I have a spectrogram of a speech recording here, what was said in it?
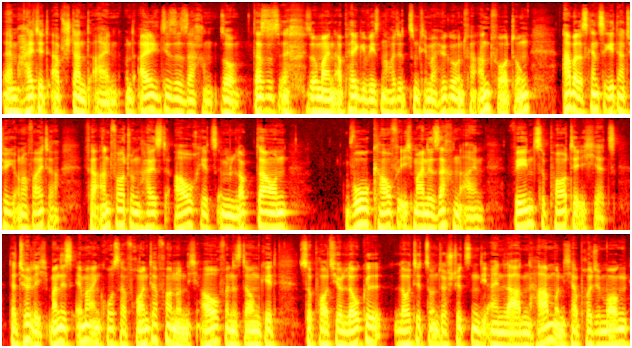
ähm, haltet Abstand ein und all diese Sachen. So, das ist äh, so mein Appell gewesen heute zum Thema Hüge und Verantwortung. Aber das Ganze geht natürlich auch noch weiter. Verantwortung heißt auch jetzt im Lockdown, wo kaufe ich meine Sachen ein? Wen supporte ich jetzt? Natürlich, man ist immer ein großer Freund davon und ich auch, wenn es darum geht, Support Your Local, Leute zu unterstützen, die einen Laden haben. Und ich habe heute Morgen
